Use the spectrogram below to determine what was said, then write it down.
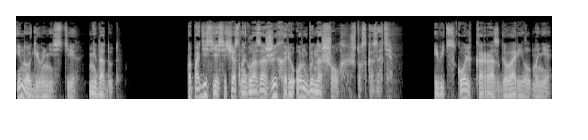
и ноги унести не дадут. Попадись я сейчас на глаза Жихарю, он бы нашел, что сказать. И ведь сколько раз говорил мне,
